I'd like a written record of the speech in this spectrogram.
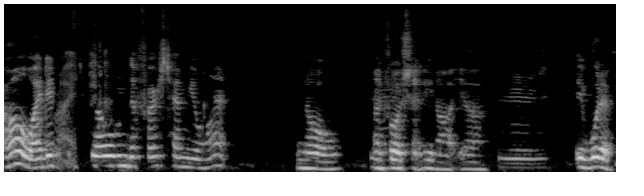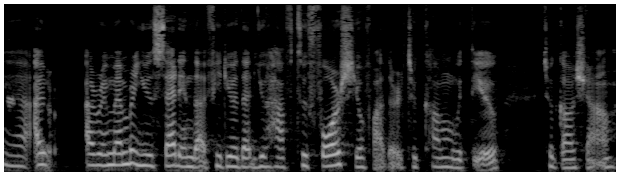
oh i didn't right. film the first time you went no, unfortunately not. Yeah, Mm. it would have. Yeah, I I remember you said in that video that you have to force your father to come with you to Kaohsiung.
